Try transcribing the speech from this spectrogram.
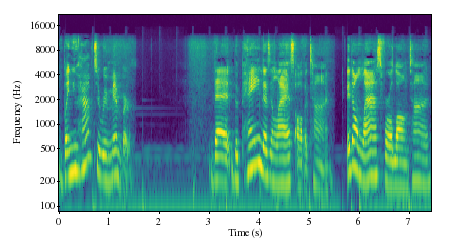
But you have to remember that the pain doesn't last all the time. It don't last for a long time.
